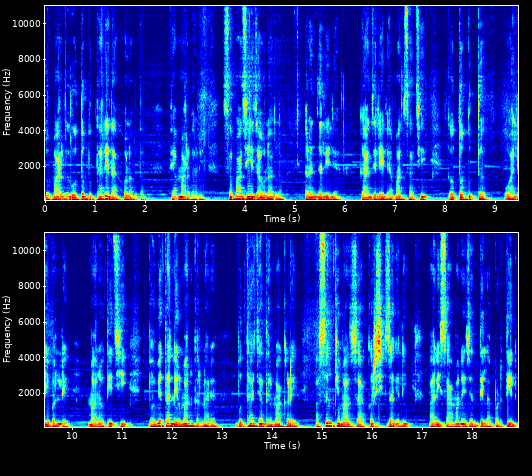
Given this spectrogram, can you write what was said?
जो मार्ग गौतम बुद्धाने दाखवला होता त्या मार्गाने समाजही जाऊ लागला. रंजलेल्या गांजलेल्या माणसाचे गौतम बुद्ध वाली बनले. मानवतेची भव्यता निर्माण करणाऱ्या बुद्धाच्या धर्माकडे असंख्य माणसं आकर्षित जगली आणि सामान्य जनतेला पडतील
